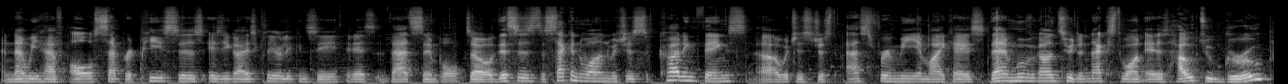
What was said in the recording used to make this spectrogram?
And now we have all separate pieces as you guys clearly can see. It is that simple. So this is the second one, which is cutting things, uh, which is just S for me in my case. Then moving on to the next one is how to group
